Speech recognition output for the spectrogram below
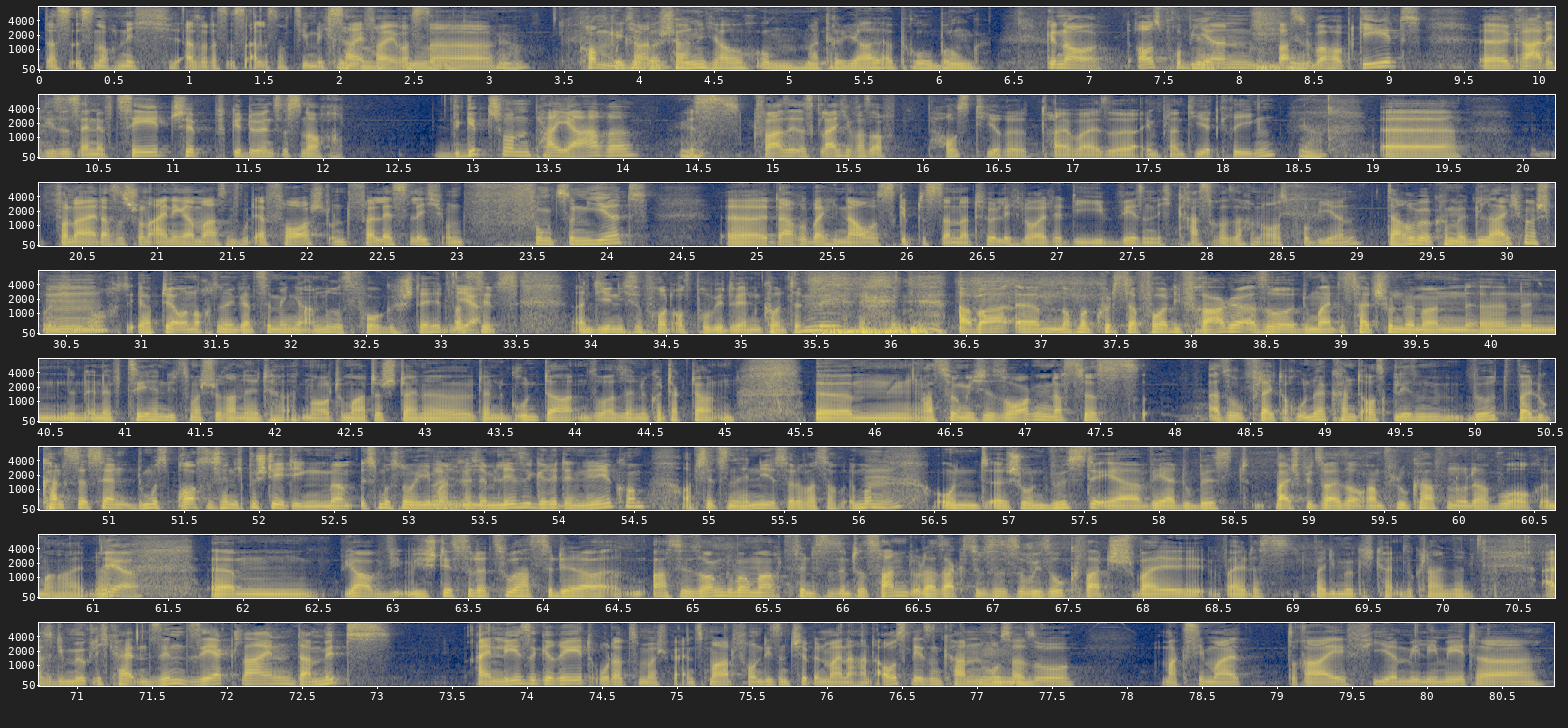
das ist noch nicht, also das ist alles noch ziemlich Genau, Sci-Fi, was genau, da ja. kommen Geht ja kann. wahrscheinlich auch um Materialerprobung. Genau, ausprobieren, was überhaupt geht. Äh, Gerade dieses NFC-Chip-Gedöns ist noch, gibt schon ein paar Jahre. Ist quasi das gleiche, was auch Haustiere teilweise implantiert kriegen. Ja. Äh, von daher, das ist schon einigermaßen gut erforscht und verlässlich und funktioniert. Äh, darüber hinaus gibt es dann natürlich Leute, die wesentlich krassere Sachen ausprobieren. Darüber können wir gleich mal sprechen Mhm. noch. Ihr habt ja auch noch eine ganze Menge anderes vorgestellt, was Ja. jetzt an dir nicht sofort ausprobiert werden konnte. Aber ähm, nochmal kurz davor die Frage, also du meintest halt schon, wenn man äh, einen, einen NFC-Handy zum Beispiel ranhält, hat man automatisch deine, deine Grunddaten, so, also deine Kontaktdaten. Ähm, hast du irgendwelche Sorgen, dass das also vielleicht auch unerkannt ausgelesen wird, weil du kannst das ja, du musst, brauchst es ja nicht bestätigen. Es muss nur jemand Richtig. mit einem Lesegerät in die Nähe kommen, ob es jetzt ein Handy ist oder was auch immer, Mhm. und äh, schon wüsste er, wer du bist, beispielsweise auch am Flughafen oder wo auch immer halt. Ne? Ja. Ähm, ja, wie, wie stehst du dazu? Hast du dir da, hast du dir Sorgen drüber gemacht? Findest du es interessant oder sagst du, das ist sowieso Quatsch, weil, weil, das, weil die Möglichkeiten so klein sind? Also die Möglichkeiten sind sehr klein, damit ein Lesegerät oder zum Beispiel ein Smartphone diesen Chip in meiner Hand auslesen kann, muss er so maximal drei, vier Millimeter,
